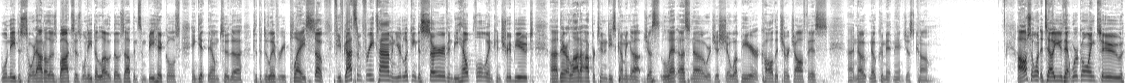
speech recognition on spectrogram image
we'll need to sort out all those boxes. We'll need to load those up in some vehicles and get them to the, to the delivery place. So if you've got some free time and you're looking to serve and be helpful and contribute, uh, there are a lot of opportunities coming up. Just let us know or just show up here or call the church office. Uh, no, no commitment, just come. I also want to tell you that we're going to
